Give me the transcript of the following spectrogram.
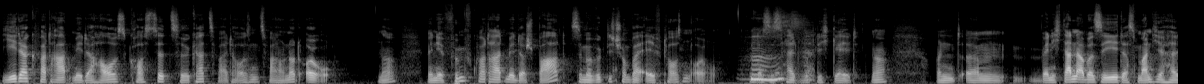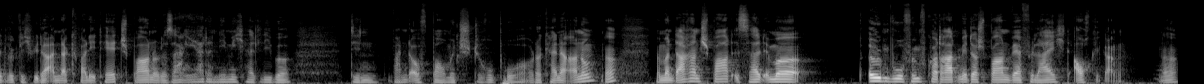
jeder Quadratmeter Haus kostet circa 2200 Euro. Ne? Wenn ihr 5 Quadratmeter spart, sind wir wirklich schon bei 11.000 Euro. Und das ist halt wirklich Geld. Ne? Und ähm, wenn ich dann aber sehe, dass manche halt wirklich wieder an der Qualität sparen oder sagen, ja, dann nehme ich halt lieber den Wandaufbau mit Styropor oder keine Ahnung. Ne? Wenn man daran spart, ist halt immer irgendwo 5 Quadratmeter sparen, wäre vielleicht auch gegangen. Ne?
